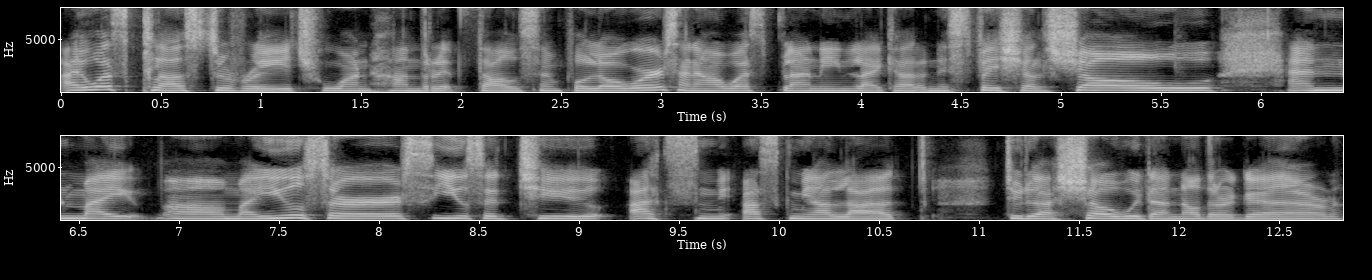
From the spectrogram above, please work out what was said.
I was close to reach 100,000 followers, and I was planning like a, a special show, and my uh, my users used to ask me ask me a lot to do a show with another girl,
